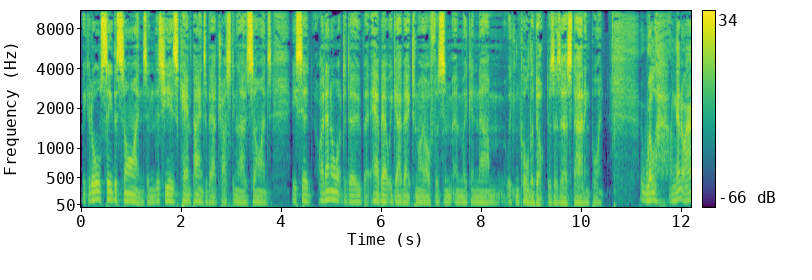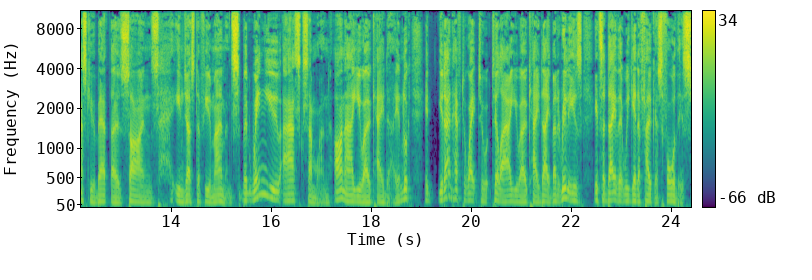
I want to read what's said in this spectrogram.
We could all see the signs. And this year's campaign's about trusting those signs. He said, I don't know what to do, but how about we go back to my office and, and we can, um, we can call the doctors as a starting point. Well, I'm going to ask you about those signs in just a few moments. But when you ask someone on Are You OK Day, and look, it, you don't have to wait to, till Are You OK Day, but it really is, it's a day that we get a focus for this.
